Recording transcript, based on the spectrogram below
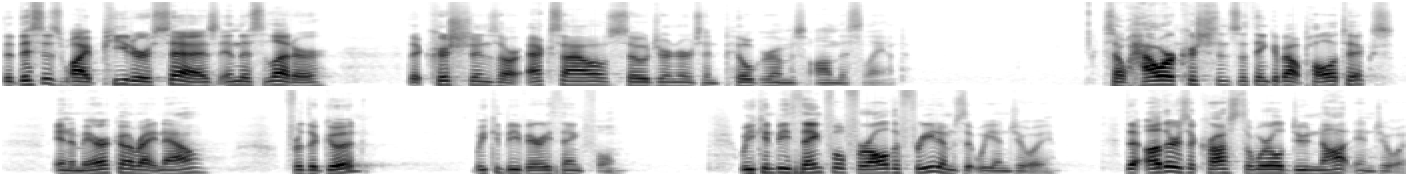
that this is why Peter says in this letter that Christians are exiles, sojourners, and pilgrims on this land. So, how are Christians to think about politics in America right now? For the good, we can be very thankful. We can be thankful for all the freedoms that we enjoy, that others across the world do not enjoy,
